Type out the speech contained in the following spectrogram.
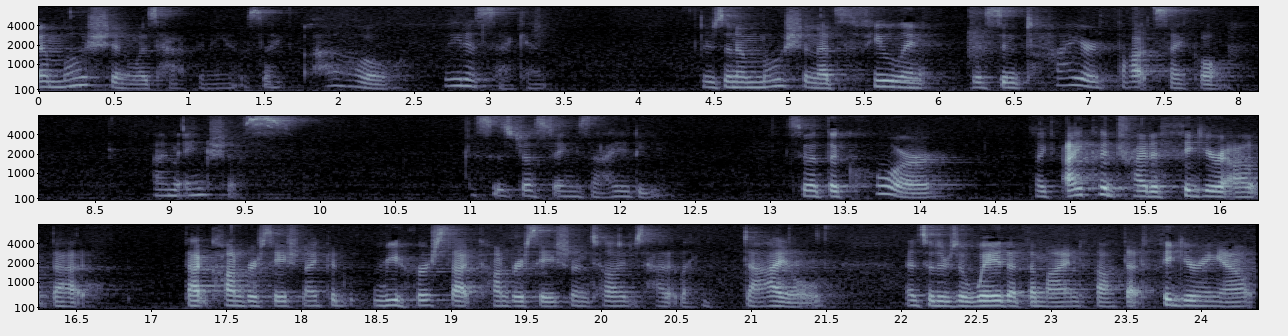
emotion was happening? It was like, oh, wait a second. There's an emotion that's fueling this entire thought cycle. I'm anxious. This is just anxiety. So at the core, like I could try to figure out that that conversation. I could rehearse that conversation until I just had it like dialed. And so there's a way that the mind thought that figuring out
